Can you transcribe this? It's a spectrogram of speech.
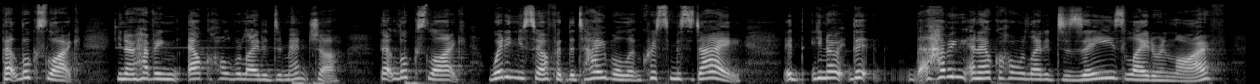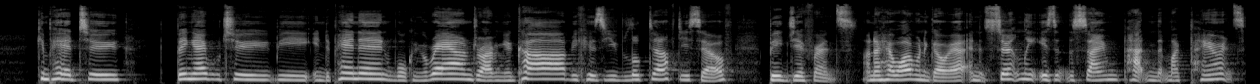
That looks like, you know, having alcohol related dementia. That looks like wetting yourself at the table on Christmas Day. It, you know, the, having an alcohol related disease later in life compared to being able to be independent, walking around, driving a car because you've looked after yourself, big difference. I know how I want to go out, and it certainly isn't the same pattern that my parents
